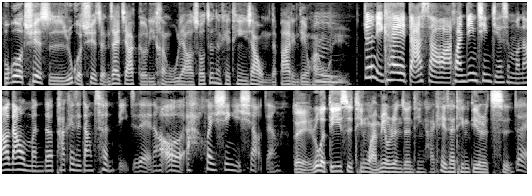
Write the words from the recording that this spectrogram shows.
不过确实，如果确诊在家隔离很无聊的时候，真的可以听一下我们的八零电话物语。嗯，就是你可以打扫啊，环境清洁什么，然后当我们的 podcast 当衬底之类，然后偶尔啊会心一笑这样。对，如果第一次听完没有认真听，还可以再听第二次。对，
